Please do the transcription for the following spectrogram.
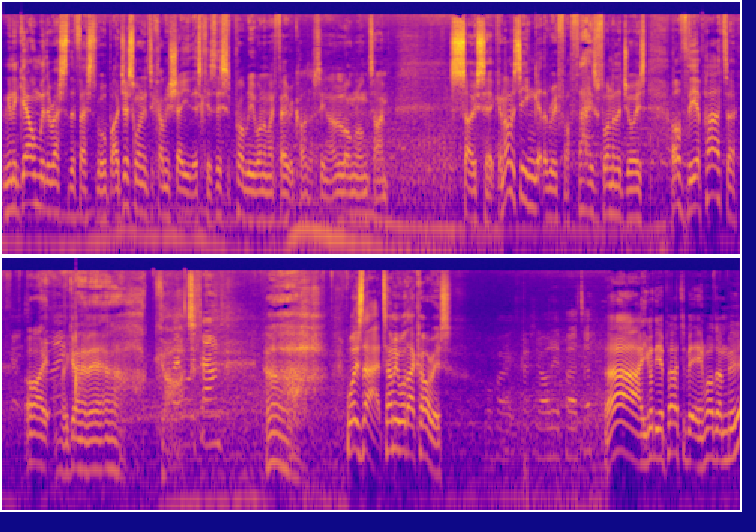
I'm gonna get on with the rest of the festival, but I just wanted to come and show you this because this is probably one of my favorite cars I've seen in a long, long time. So sick. And obviously you can get the roof off. That is one of the joys of the Aperta. All right, we're going over there. Oh, God. Found What is that? Tell me what that car is. Speciale Aperta. Ah, you got the Aperta bit in. Well done, mate.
